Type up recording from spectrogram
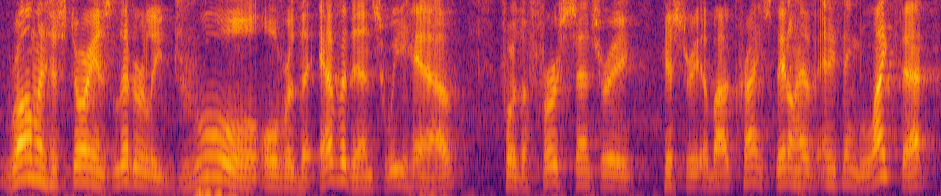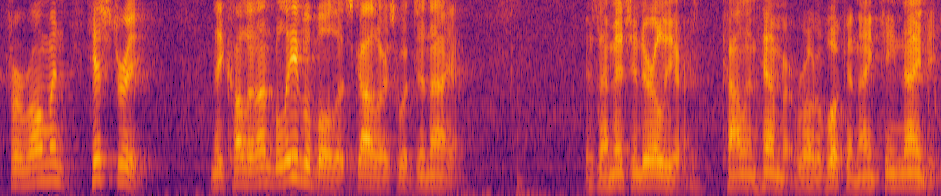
Roman historians literally drool over the evidence we have for the first century history about Christ. They don't have anything like that for Roman history. And they call it unbelievable that scholars would deny it. As I mentioned earlier, Colin Hemer wrote a book in 1990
